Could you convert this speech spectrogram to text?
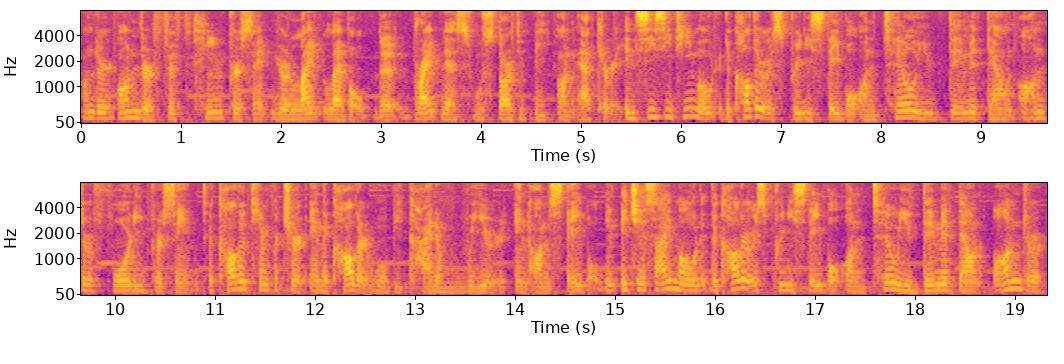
under under 15% your light level, the brightness will start to be inaccurate. In CCT mode, the color is pretty stable until you dim it down under 40%. The color temperature and the color will be kind of weird and unstable. In HSI mode, the color is pretty stable until you dim it down under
